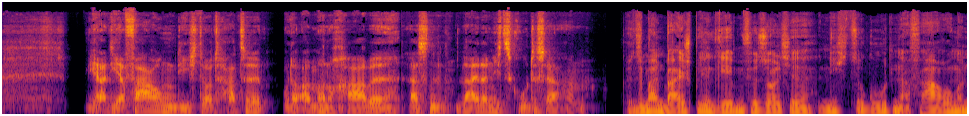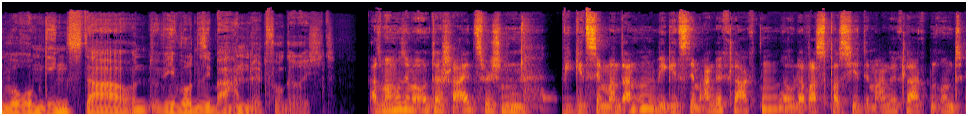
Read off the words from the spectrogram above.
ja, die Erfahrungen, die ich dort hatte oder immer noch habe, lassen leider nichts Gutes erahnen. Können Sie mal ein Beispiel geben für solche nicht so guten Erfahrungen? Worum ging es da und wie wurden Sie behandelt vor Gericht? Also man muss immer unterscheiden zwischen, wie geht's dem Mandanten, wie geht's dem Angeklagten oder was passiert dem Angeklagten und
